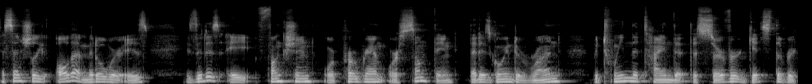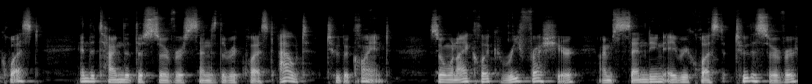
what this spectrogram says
Essentially, all that middleware is, is it is a function or program or something that is going to run between the time that the server gets the request and the time that the server sends the request out to the client. So when I click refresh here, I'm sending a request to the server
